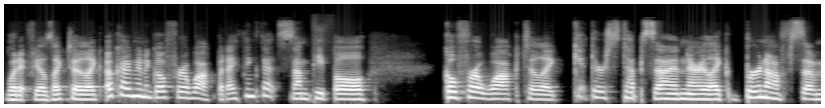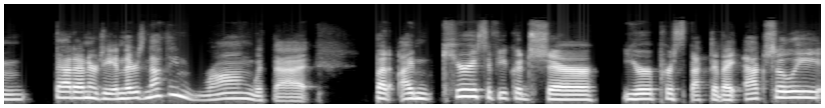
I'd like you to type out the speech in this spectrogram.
what it feels like to like okay i'm going to go for a walk but i think that some people go for a walk to like get their steps or like burn off some bad energy. And there's nothing wrong with that. But I'm curious if you could share your perspective. I actually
